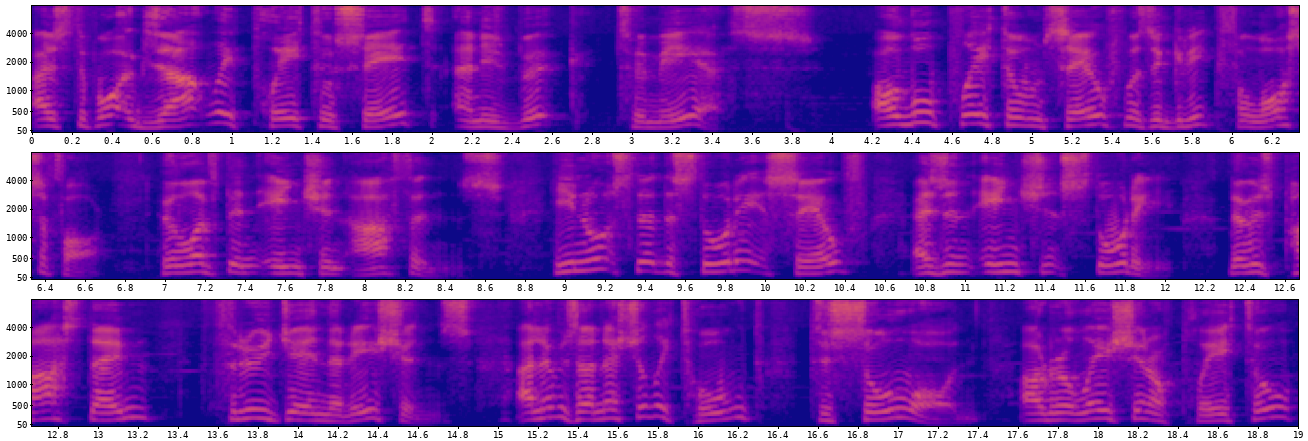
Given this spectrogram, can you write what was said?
as to what exactly Plato said in his book Timaeus. Although Plato himself was a Greek philosopher who lived in ancient Athens, he notes that the story itself is an ancient story that was passed down through generations and it was initially told to Solon, a relation of Plato,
